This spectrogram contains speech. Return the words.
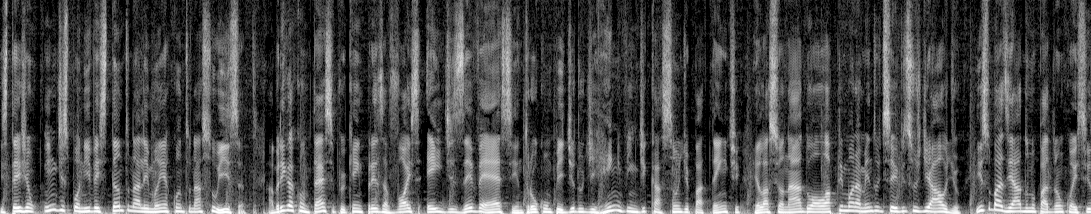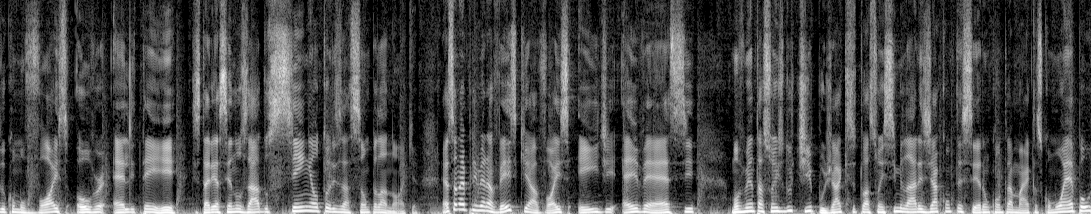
estejam indisponíveis tanto na Alemanha quanto na Suíça. A briga acontece porque a empresa Voice Aids EVS entrou com um pedido de reivindicação de patente relacionado ao aprimoramento de serviços de áudio, isso baseado no padrão conhecido como Voice over LTE, que estaria sendo usado sem autorização pela Nokia. Essa não é a primeira vez que a Voice Aid EVS movimentações do tipo, já que situações similares já aconteceram contra marcas como Apple,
